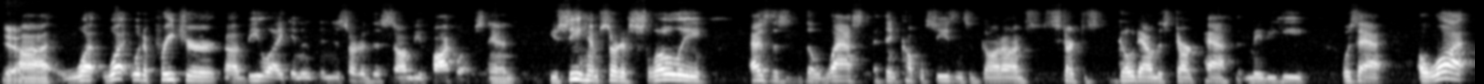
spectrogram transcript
Yeah. Uh, what what would a preacher uh, be like in, in this sort of this zombie apocalypse? And you see him sort of slowly as this, the last I think couple seasons have gone on, start to go down this dark path that maybe he was at a lot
